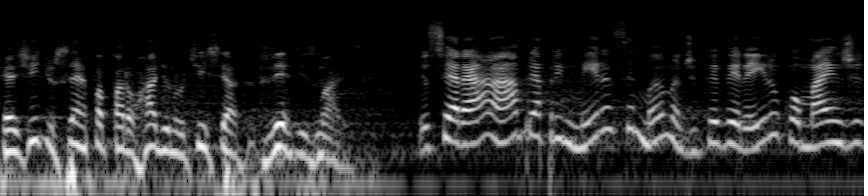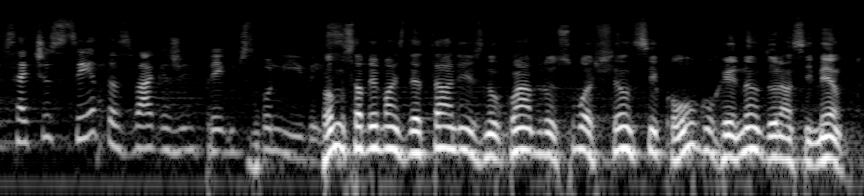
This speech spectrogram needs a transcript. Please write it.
Egídio Serpa para o Rádio Notícias Verdes Mares. E o Ceará abre a primeira semana de fevereiro com mais de 700 vagas de emprego disponíveis. Vamos saber mais detalhes no quadro Sua Chance com Hugo Renan do Nascimento.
